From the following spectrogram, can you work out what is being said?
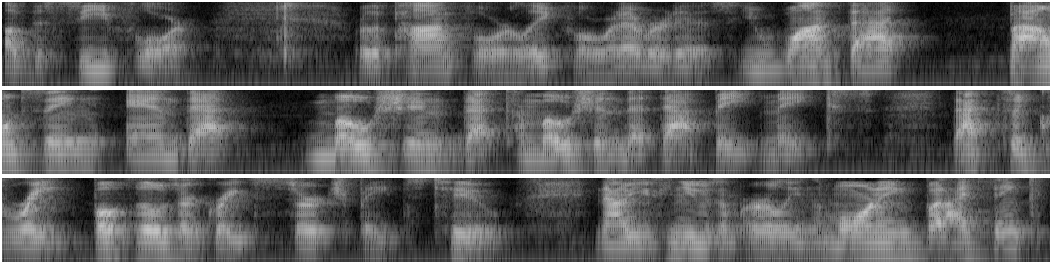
of the sea floor or the pond floor, lake floor, whatever it is. You want that bouncing and that motion, that commotion that that bait makes. That's a great, both of those are great search baits too. Now you can use them early in the morning, but I think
